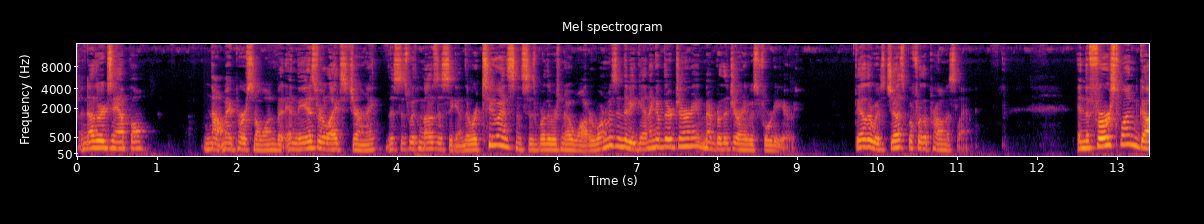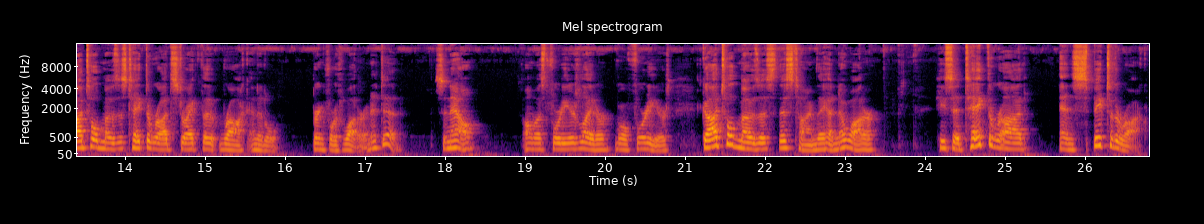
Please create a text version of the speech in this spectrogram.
Another example, not my personal one, but in the Israelites' journey, this is with Moses again. There were two instances where there was no water. One was in the beginning of their journey. Remember, the journey was 40 years. The other was just before the promised land. In the first one, God told Moses, Take the rod, strike the rock, and it'll bring forth water. And it did. So now almost 40 years later, well, 40 years, God told Moses this time they had no water. He said, Take the rod and speak to the rock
